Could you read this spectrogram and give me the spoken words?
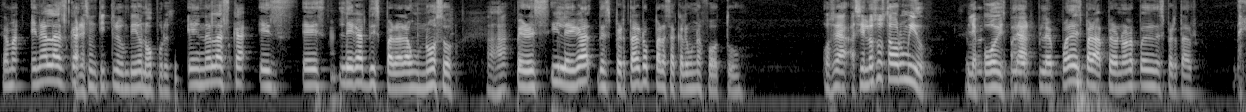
Se llama En Alaska. Parece un título de un video, no, por eso. En Alaska es, es legal disparar a un oso, Ajá. pero es ilegal despertarlo para sacarle una foto. O sea, si el oso está dormido, le puedo disparar. Le, le puedes disparar, pero no lo puedes despertar.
